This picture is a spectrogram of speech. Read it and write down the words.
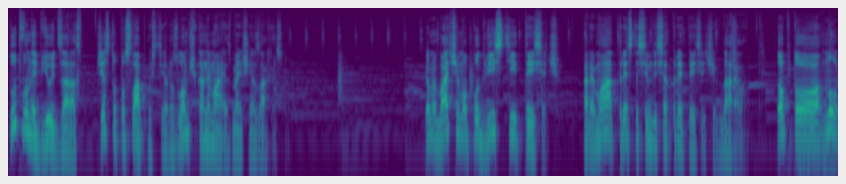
Тут вони б'ють зараз чисто по слабкості. Розломчика немає зменшення захисту. Що ми бачимо по 200 тисяч. Харема 373 тисячі вдарила. Тобто, ну,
